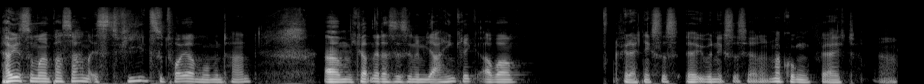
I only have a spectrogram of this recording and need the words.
Ich habe jetzt noch mal ein paar Sachen. Ist viel zu teuer momentan. Ähm, ich glaube nicht, dass ich es in einem Jahr hinkriege, aber vielleicht nächstes, äh, übernächstes Jahr dann. Mal gucken, vielleicht. Ja.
